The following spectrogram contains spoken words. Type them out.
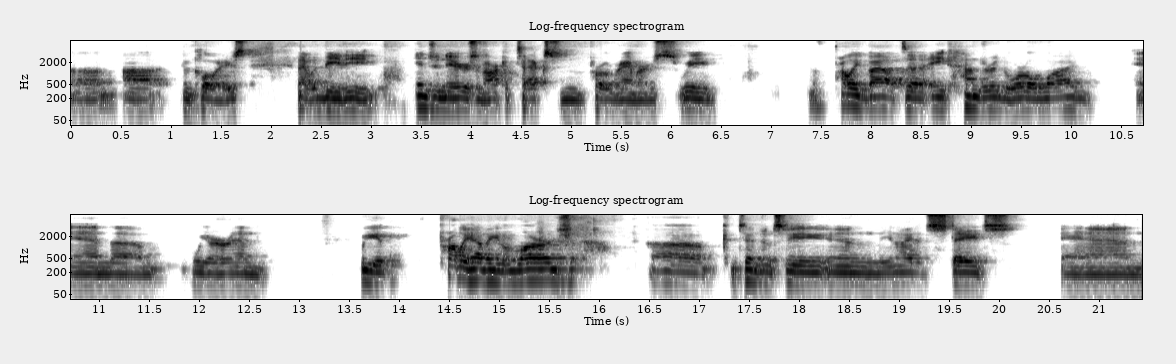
um, uh, employees. That would be the engineers and architects and programmers. We probably about uh, 800 worldwide, and um, we are in. We probably have a large uh, contingency in the United States and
